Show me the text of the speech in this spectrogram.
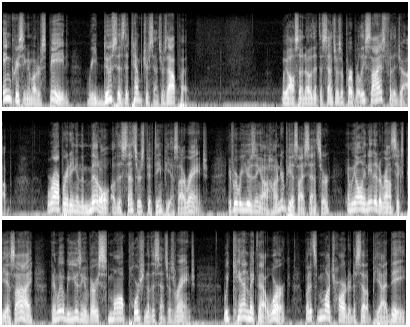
increasing the motor speed reduces the temperature sensor's output. We also know that the sensor is appropriately sized for the job. We're operating in the middle of the sensor's 15 psi range. If we were using a 100 psi sensor and we only needed around 6 psi, then we would be using a very small portion of the sensor's range. We can make that work, but it's much harder to set up PID,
